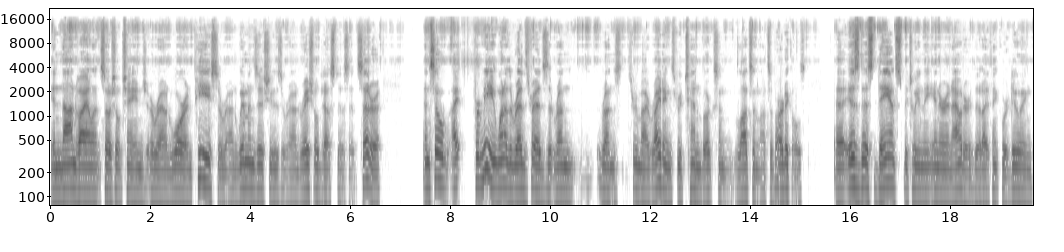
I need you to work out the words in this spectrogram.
in nonviolent social change around war and peace, around women's issues, around racial justice, etc. And so, I, for me, one of the red threads that run runs through my writing through ten books and lots and lots of articles uh, is this dance between the inner and outer that I think we're doing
